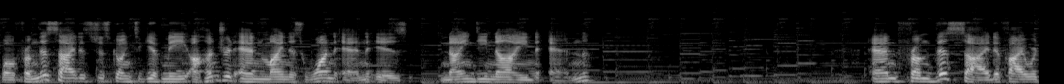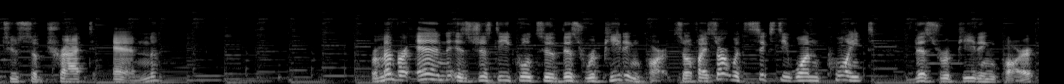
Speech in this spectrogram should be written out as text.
well, from this side, it's just going to give me 100n minus 1n is 99n. And from this side, if I were to subtract n, remember n is just equal to this repeating part. So if I start with 61 point this repeating part,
